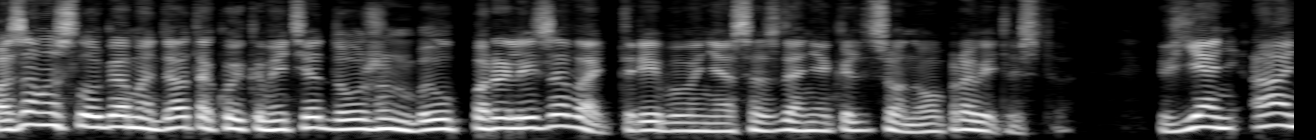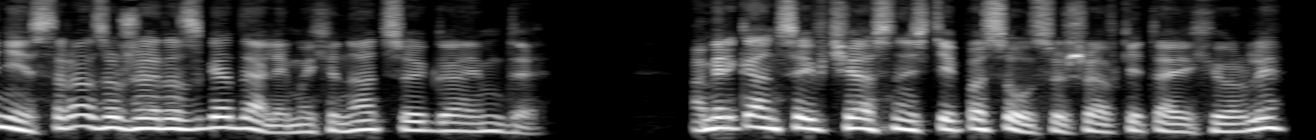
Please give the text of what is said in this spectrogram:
По замыслу ГАМЭ-Д такой комитет должен был парализовать требования о создании коалиционного правительства. В Янь-Ане сразу же разгадали махинацию ГАМД. Американцы, в частности посол США в Китае Хёрли,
